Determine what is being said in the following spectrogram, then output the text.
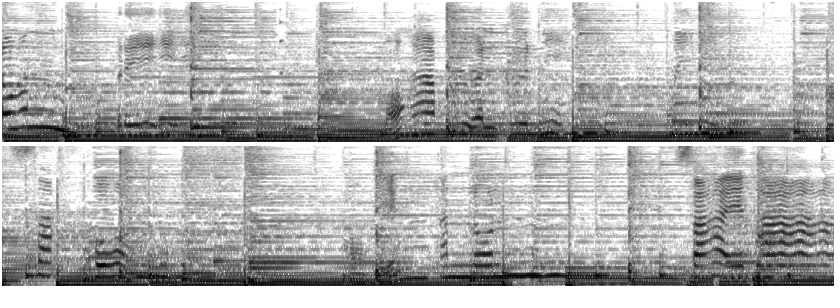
ล้นปรี มองหาเพื่อนคืนนี้ ไม่มีสักคน นถนน สายทาง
